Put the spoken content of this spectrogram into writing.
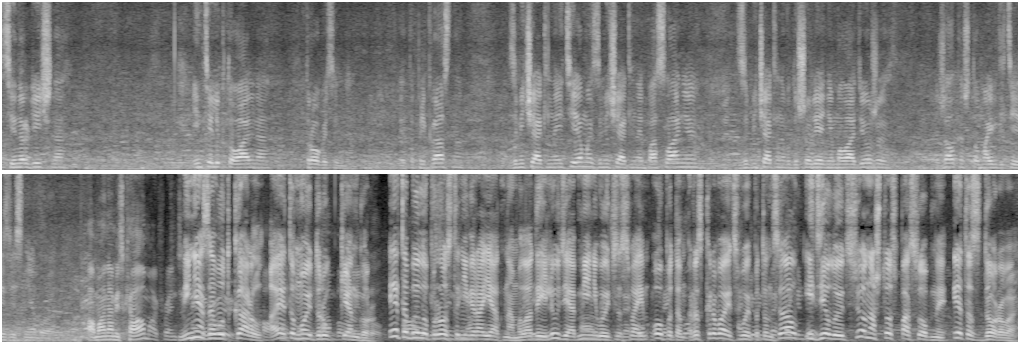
синергично интеллектуально, трогательно. Это прекрасно. Замечательные темы, замечательные послания, замечательное воодушевление молодежи. Жалко, что моих детей здесь не было. Меня зовут Карл, а это мой друг Кенгур. Это было просто невероятно. Молодые люди обмениваются своим опытом, раскрывают свой потенциал и делают все, на что способны. Это здорово.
